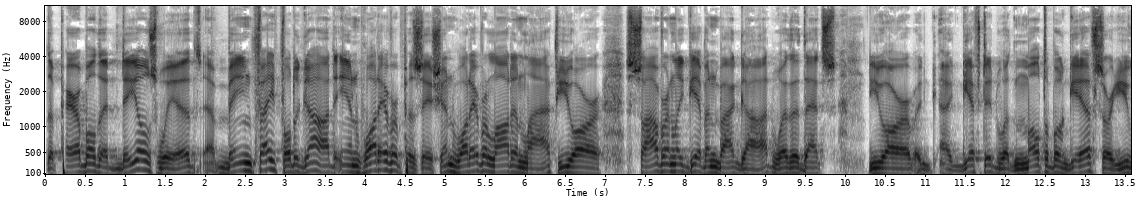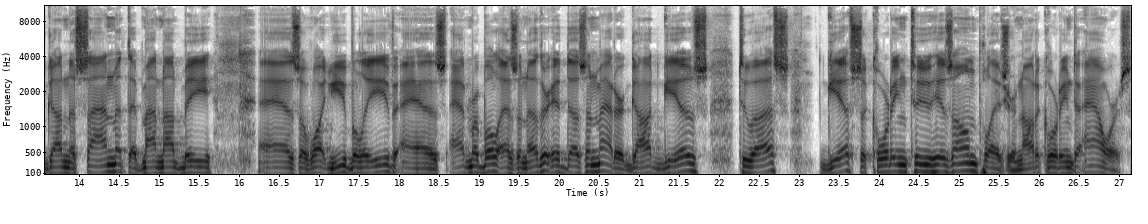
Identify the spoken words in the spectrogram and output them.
the parable that deals with uh, being faithful to God in whatever position, whatever lot in life you are sovereignly given by God, whether that's you are uh, gifted with multiple gifts or you've got an assignment that might not be as what you believe as admirable as another. It doesn't matter. God gives to us gifts according to his own pleasure, not according to ours,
